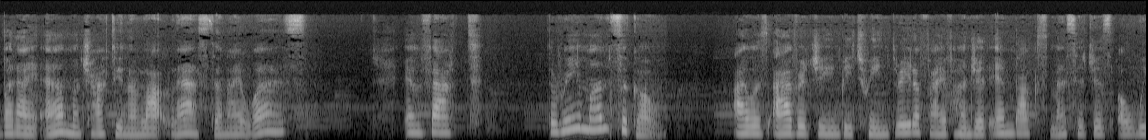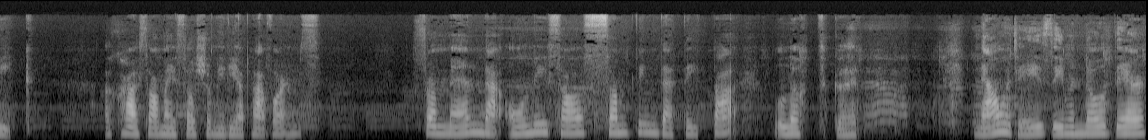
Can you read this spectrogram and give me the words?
but I am attracting a lot less than I was. In fact, three months ago, I was averaging between three to 500 inbox messages a week across all my social media platforms from men that only saw something that they thought looked good. Nowadays, even though there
